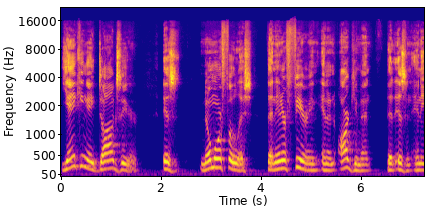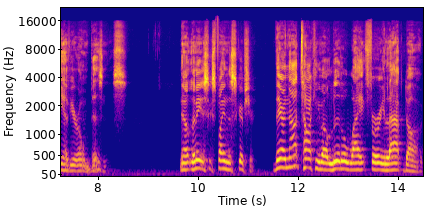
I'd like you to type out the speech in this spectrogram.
Yanking a dog's ear is no more foolish than interfering in an argument that isn't any of your own business. Now, let me just explain the scripture. They're not talking about little white furry lapdog,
